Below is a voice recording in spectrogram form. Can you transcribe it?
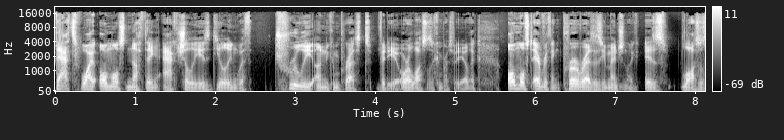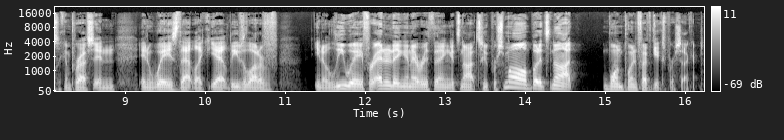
that's why almost nothing actually is dealing with truly uncompressed video or losslessly compressed video. Like almost everything, ProRes, as you mentioned, like is losslessly compressed in in ways that like yeah, it leaves a lot of you know leeway for editing and everything. It's not super small, but it's not 1.5 gigs per second.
